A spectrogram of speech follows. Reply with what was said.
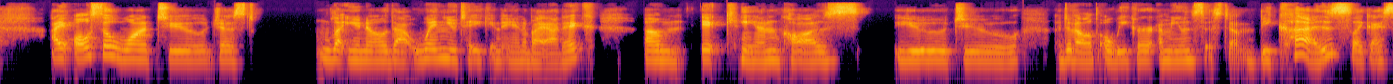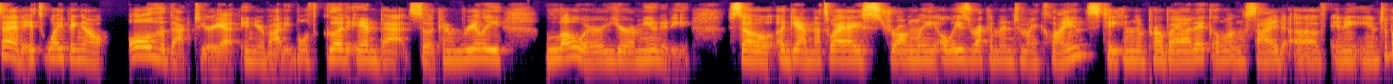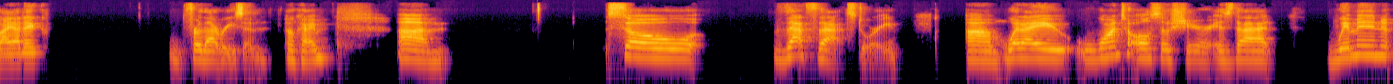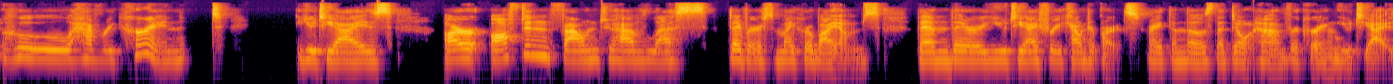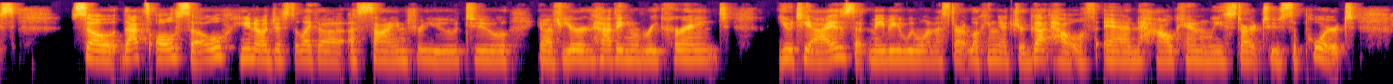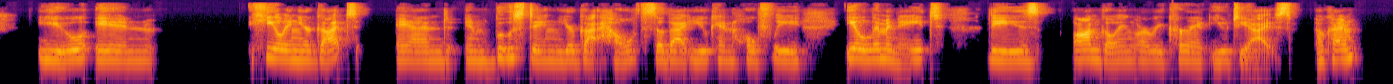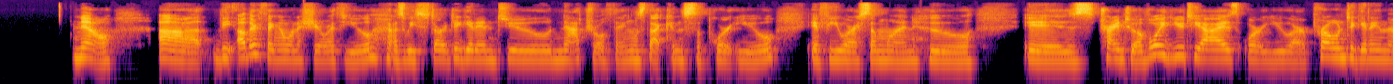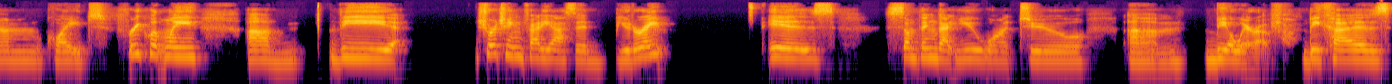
I also want to just let you know that when you take an antibiotic, um, it can cause you to develop a weaker immune system because, like I said, it's wiping out all the bacteria in your body, both good and bad. So it can really lower your immunity. So, again, that's why I strongly always recommend to my clients taking a probiotic alongside of any antibiotic for that reason. Okay. Um, so that's that story. Um, what I want to also share is that women who have recurrent UTIs are often found to have less diverse microbiomes than their UTI free counterparts, right? Than those that don't have recurring UTIs. So that's also, you know, just like a, a sign for you to, you know, if you're having recurrent UTIs, that maybe we want to start looking at your gut health and how can we start to support you in healing your gut and in boosting your gut health so that you can hopefully eliminate these ongoing or recurrent UTIs. Okay. Now, uh, the other thing I want to share with you as we start to get into natural things that can support you if you are someone who is trying to avoid UTIs or you are prone to getting them quite frequently. Um, the short chain fatty acid butyrate is something that you want to um, be aware of because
